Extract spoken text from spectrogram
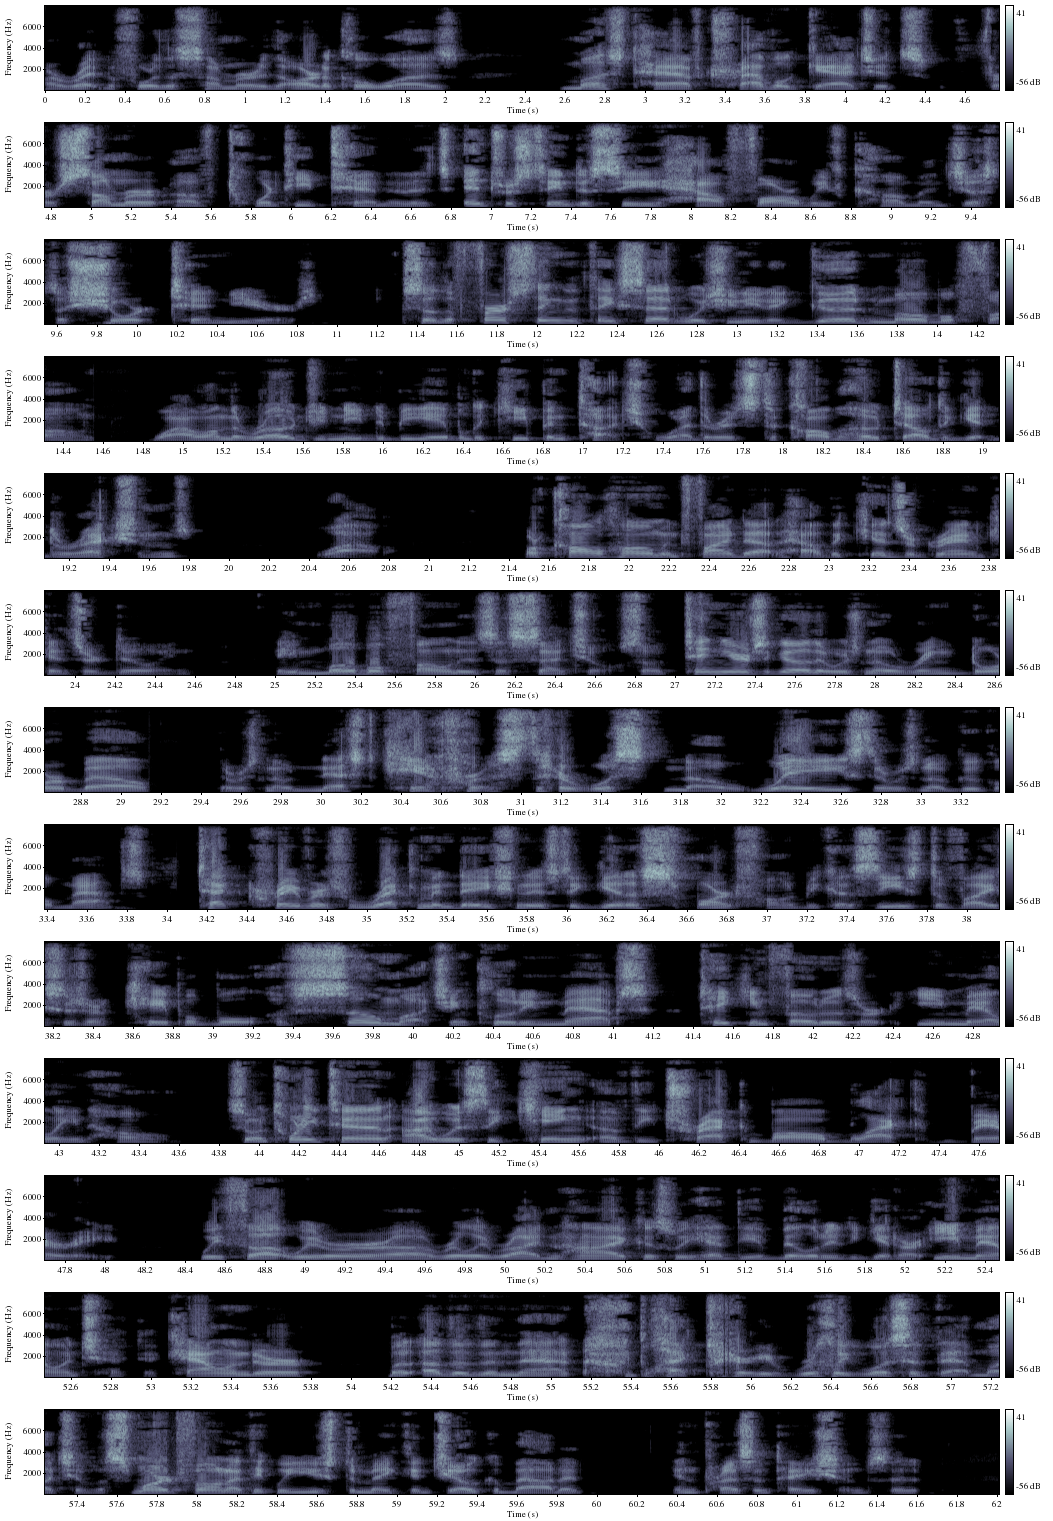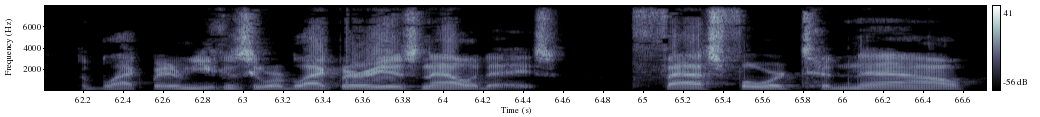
or right before the summer. The article was must have travel gadgets for summer of 2010. And it's interesting to see how far we've come in just a short 10 years. So the first thing that they said was you need a good mobile phone. While on the road, you need to be able to keep in touch, whether it's to call the hotel to get directions. Wow. Or call home and find out how the kids or grandkids are doing. A mobile phone is essential. So 10 years ago, there was no ring doorbell. There was no Nest cameras. There was no Waze. There was no Google Maps. Tech Craver's recommendation is to get a smartphone because these devices are capable of so much, including maps, taking photos, or emailing home. So in 2010, I was the king of the trackball Blackberry. We thought we were uh, really riding high because we had the ability to get our email and check a calendar. But other than that, BlackBerry really wasn't that much of a smartphone. I think we used to make a joke about it in presentations. That the BlackBerry, you can see where BlackBerry is nowadays. Fast forward to now,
